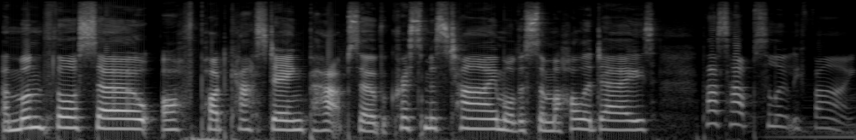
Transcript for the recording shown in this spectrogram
a month or so off podcasting, perhaps over Christmas time or the summer holidays, that's absolutely fine.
